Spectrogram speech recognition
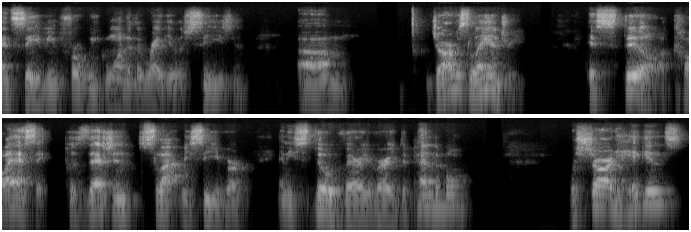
and save him for week one of the regular season. Um, Jarvis Landry is still a classic possession slot receiver, and he's still very, very dependable. Rashard Higgins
